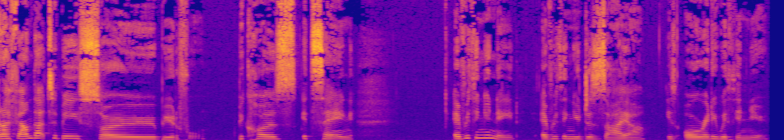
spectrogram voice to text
And I found that to be so beautiful because it's saying everything you need, everything you desire is already within you.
